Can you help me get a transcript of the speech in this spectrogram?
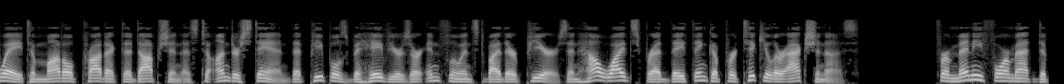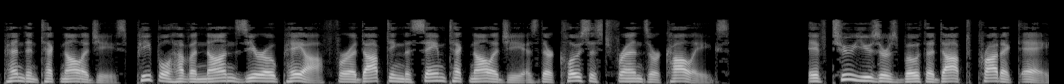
way to model product adoption is to understand that people's behaviors are influenced by their peers and how widespread they think a particular action is. For many format-dependent technologies, people have a non-zero payoff for adopting the same technology as their closest friends or colleagues. If two users both adopt product A,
